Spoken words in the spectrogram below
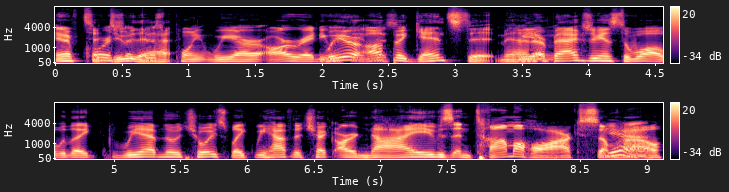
and of to course, at this point, we are already We are up this- against it, man. We Our have- backs are against the wall. We like we have no choice. Like we have to check our knives and tomahawks somehow,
